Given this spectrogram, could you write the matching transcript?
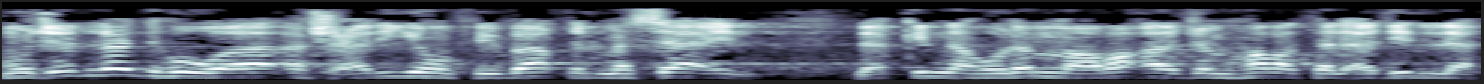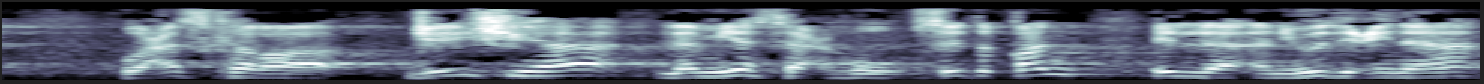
مجلد هو أشعري في باقي المسائل لكنه لما رأى جمهرة الأدلة وعسكر جيشها لم يسعه صدقا إلا أن يذعن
